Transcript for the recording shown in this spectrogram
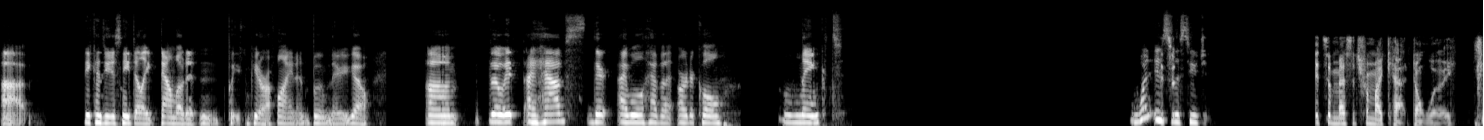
Uh, because you just need to like download it and put your computer offline and boom there you go um though it i have there i will have an article linked what is It's a- this huge It's a message from my cat. Don't worry.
